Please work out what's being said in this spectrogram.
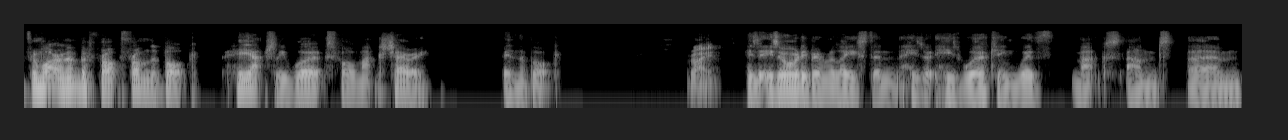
from what I remember from, from the book, he actually works for Max Cherry in the book. right, He's, he's already been released and he's he's working with Max and um,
